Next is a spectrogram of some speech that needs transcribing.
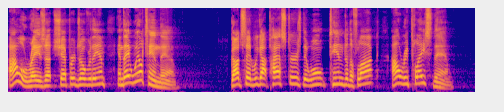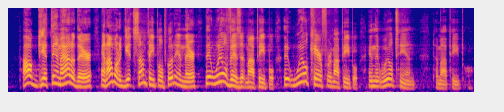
I will raise up shepherds over them, and they will tend them. God said, We got pastors that won't tend to the flock. I'll replace them. I'll get them out of there, and I'm going to get some people put in there that will visit my people, that will care for my people, and that will tend to my people.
